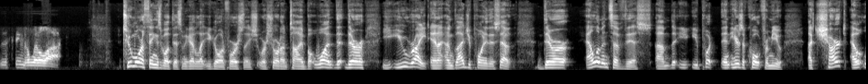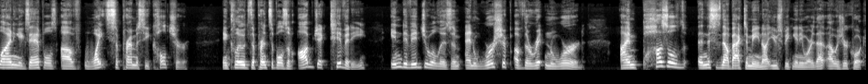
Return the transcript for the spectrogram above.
this seems a little off two more things about this and we got to let you go unfortunately we're short on time but one there are you write and i'm glad you pointed this out there are elements of this um, that you, you, put and here's a quote from you a chart outlining examples of white supremacy culture includes the principles of objectivity individualism and worship of the written word. I'm puzzled and this is now back to me not you speaking anymore that, that was your quote.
